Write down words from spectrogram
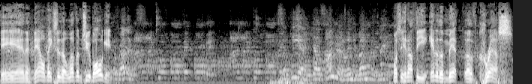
And now makes it an 11 2 ball game. Once they hit out the end of the mitt of Cress,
